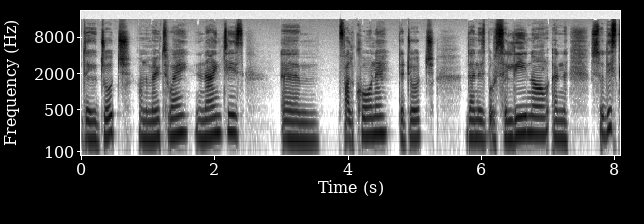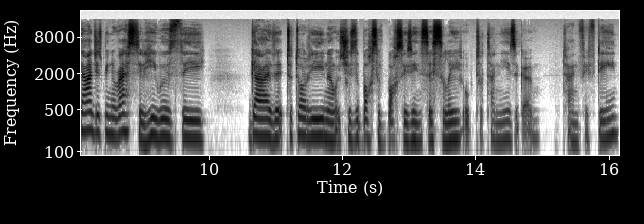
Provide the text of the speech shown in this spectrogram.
the judge on the motorway in the 90s, um, Falcone, the judge. Then there's Borsellino. And so this guy just been arrested. He was the guy that Toto Riina, which was the boss of bosses in Sicily up to 10 years ago, 10, 15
